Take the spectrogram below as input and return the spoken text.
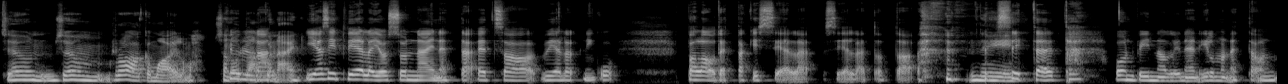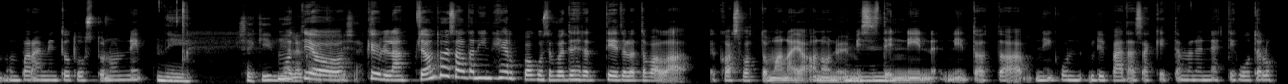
Se on, se on raaka maailma, sanotaanko kyllä. näin. Ja sitten vielä, jos on näin, että et saa vielä niinku palautettakin siellä, siellä tota, Niin, siitä, että on pinnallinen ilman, että on, on paremmin tutustunut, niin niin. sekin vielä kaiken joo, lisäksi. kyllä. Se on toisaalta niin helppoa, kun se voi tehdä tietyllä tavalla kasvottomana ja anonyymisti, mm. niin, niin, tota, niin kuin ylipäätänsäkin tämmöinen nettihuutelu,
